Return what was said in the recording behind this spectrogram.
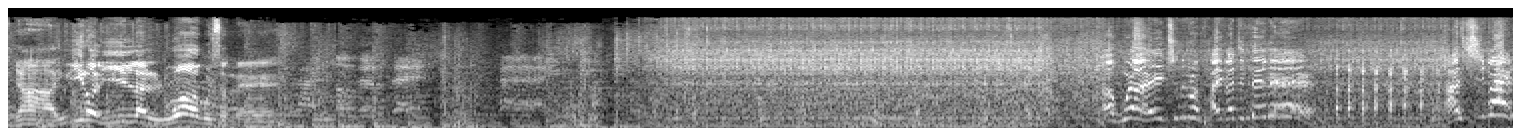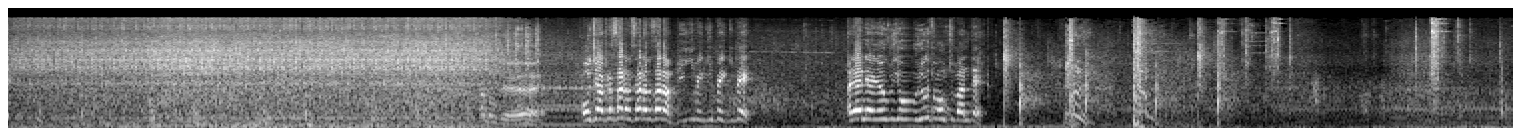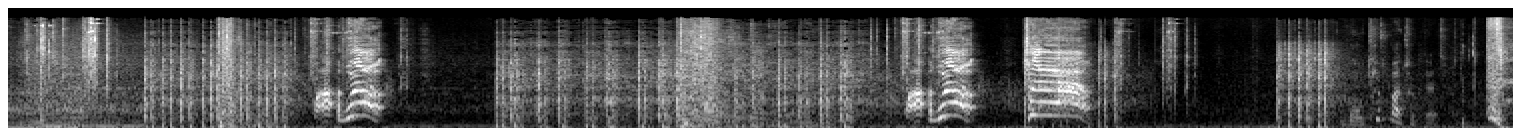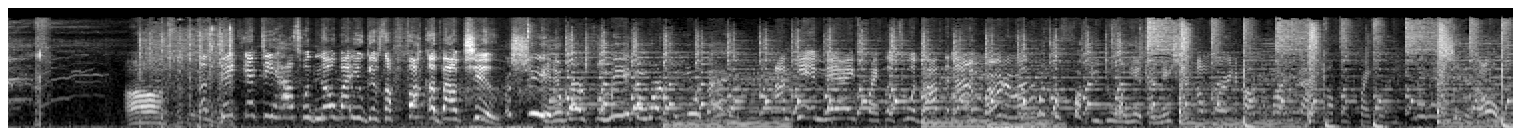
야, 이거 1월 2일 날 로아하고 있었네. 아 뭐야 H 누르면 밝아진다며 아 씨발 사람들. 어, 저 앞에 사람, 사람, 사람. 200, 200, 200. 아니, 아니, 여기, 여기, 여기서 멈추면 안 돼. House with nobody who gives a fuck about you. Oh, shit, it works for me. It gonna work for you, babe. I'm getting married, Franklin, to a doctor, not a murderer. What the fuck you doing here, Tanisha? I'm worried about Lamar. You gotta help him, Franklin. Man, that shit is old.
